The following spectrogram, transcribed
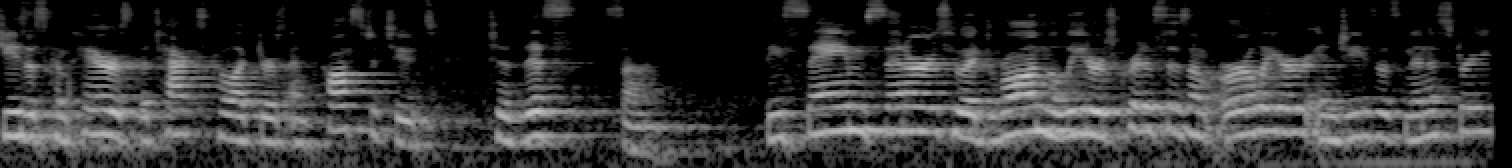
Jesus compares the tax collectors and prostitutes to this son. These same sinners who had drawn the leader's criticism earlier in Jesus' ministry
